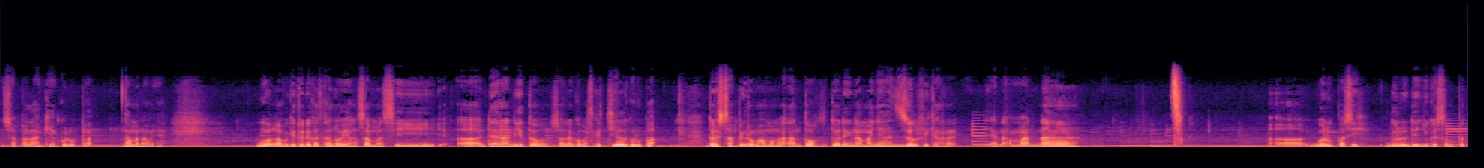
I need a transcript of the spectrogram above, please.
siapa lagi aku lupa nama namanya gue nggak begitu dekat kalau yang sama si uh, Darani itu. Soalnya gue masih kecil gue lupa. Terus samping rumah mama Anto waktu itu ada yang namanya Zulfikar. Yang namanya uh, gue lupa sih. Dulu dia juga sempet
